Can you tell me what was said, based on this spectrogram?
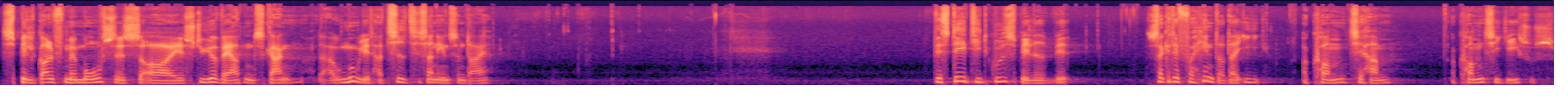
spille golf med Moses og øh, styre verdens gang, der umuligt har tid til sådan en som dig? Hvis det er dit gudsbillede, så kan det forhindre dig i at komme til ham og komme til Jesus.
